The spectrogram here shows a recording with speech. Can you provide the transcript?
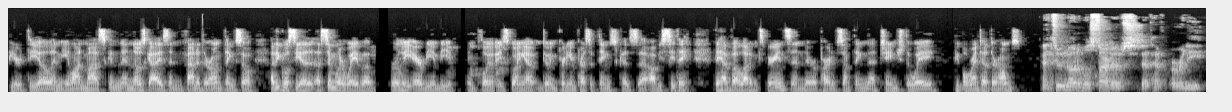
Peter Thiel and Elon Musk and, and those guys and founded their own thing. So I think we'll see a, a similar wave of early Airbnb employees going out and doing pretty impressive things because uh, obviously they, they have a lot of experience and they're a part of something that changed the way people rent out their homes. And two notable startups that have already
